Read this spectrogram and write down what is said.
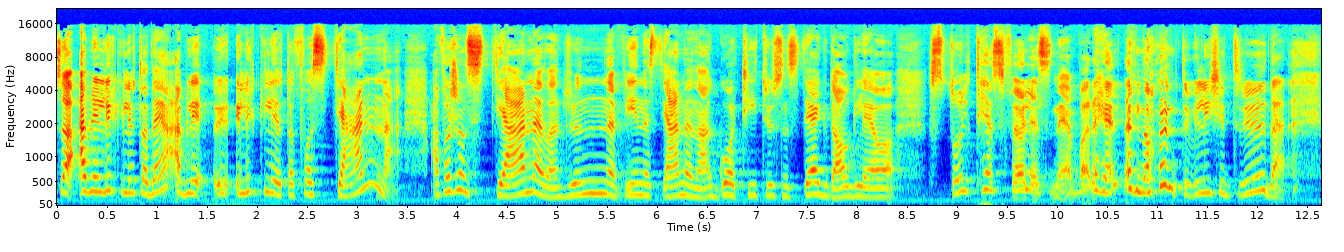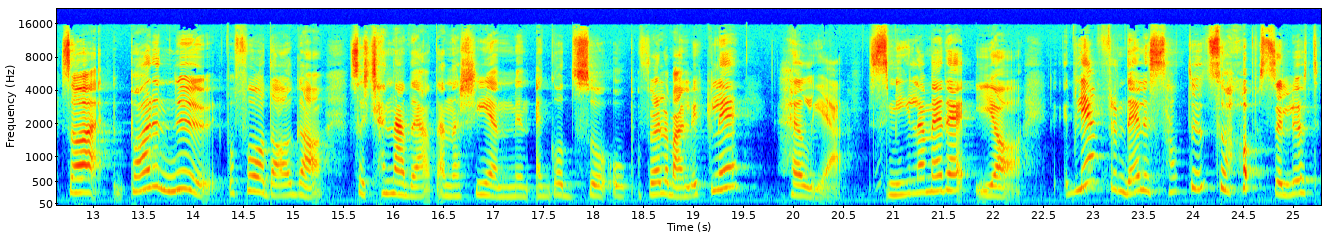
Så jeg blir lykkelig ut av det. Jeg blir lykkelig ut av å få stjernene. Jeg får sånn stjerne, sånn runde, fine stjerner når jeg går 10 000 steg daglig. Og stolthetsfølelsen er bare helt enormt. Du vil ikke tro det. Så bare nå, på få dager, så kjenner jeg det at energien min er gått så opp. og Føler meg lykkelig Hell yeah. Smiler jeg med det? Ja. Jeg ble fremdeles satt ut, så absolutt.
